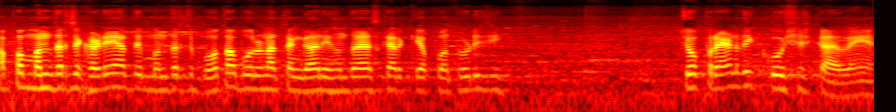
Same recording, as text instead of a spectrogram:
ਆਪਾਂ ਮੰਦਰ 'ਚ ਖੜੇ ਆ ਤੇ ਮੰਦਰ 'ਚ ਬਹੁਤਾ ਬੋਲਣਾ ਚੰਗਾ ਨਹੀਂ ਹੁੰਦਾ, ਇਸ ਕਰਕੇ ਆਪਾਂ ਥੋੜੀ ਜੀ ਚੁੱਪ ਰਹਿਣ ਦੀ ਕੋਸ਼ਿਸ਼ ਕਰ ਰਹੇ ਆ।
